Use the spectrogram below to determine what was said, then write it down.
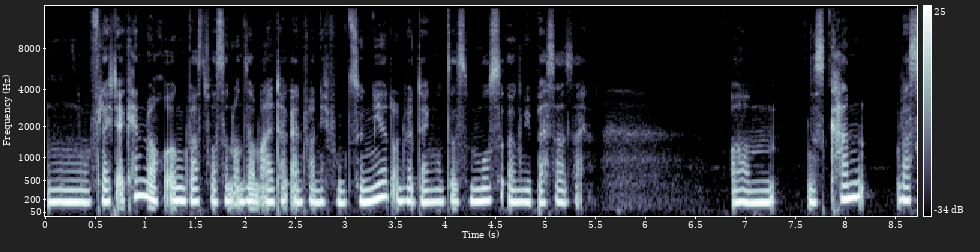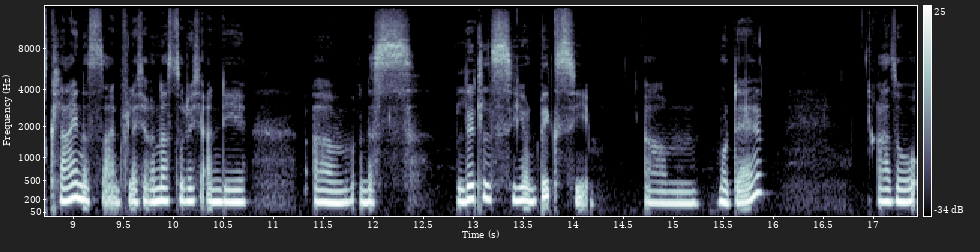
Hm, vielleicht erkennen wir auch irgendwas, was in unserem Alltag einfach nicht funktioniert und wir denken uns, das muss irgendwie besser sein. Ähm, es kann was Kleines sein. Vielleicht erinnerst du dich an die ähm, an das Little C und Big C ähm, Modell. Also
